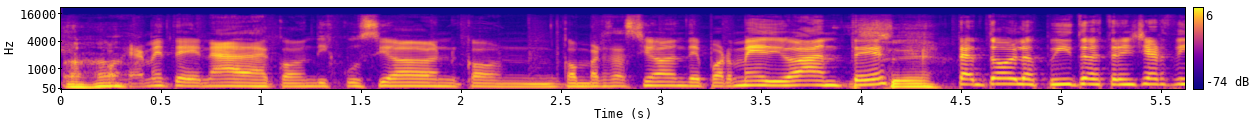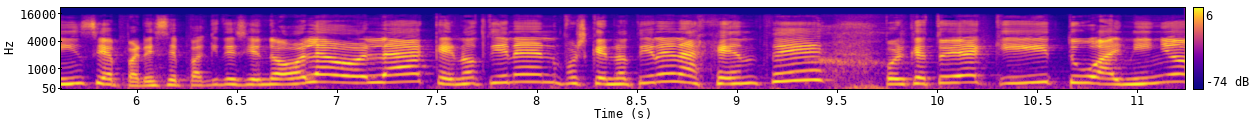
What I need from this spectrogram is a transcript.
Ajá. obviamente nada, con discusión, con conversación de por medio antes. Sí. Están todos los pibitos de Stranger Things y aparece Paquita diciendo, hola, hola, que no tienen, pues que no tienen agente, pues que estoy aquí, tú, hay niños,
